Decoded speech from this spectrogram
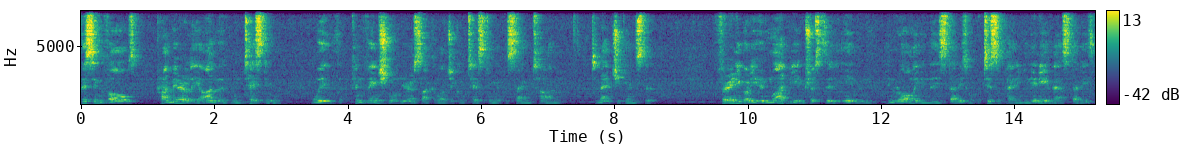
This involves primarily eye movement testing with conventional neuropsychological testing at the same time to match against it. For anybody who might be interested in enrolling in these studies or participating in any of our studies,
